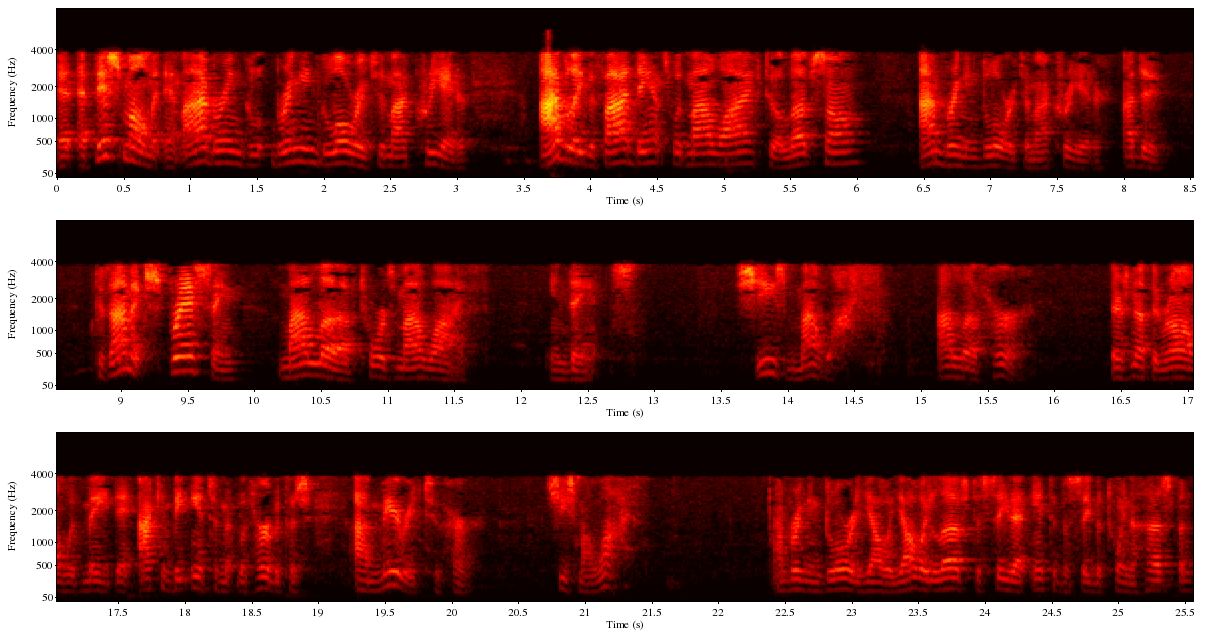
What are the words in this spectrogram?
At, at this moment, am I bring, bringing glory to my Creator? I believe if I dance with my wife to a love song, I'm bringing glory to my Creator. I do. Because I'm expressing my love towards my wife in dance. She's my wife. I love her. There's nothing wrong with me. I can be intimate with her because I'm married to her. She's my wife. I'm bringing glory to Yahweh. Yahweh loves to see that intimacy between a husband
